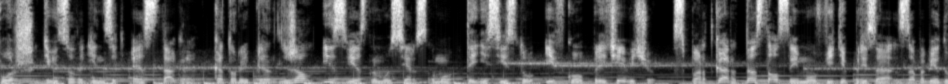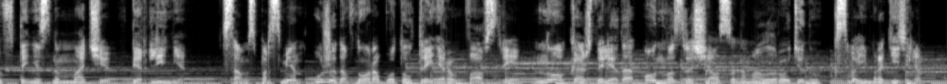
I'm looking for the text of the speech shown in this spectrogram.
Porsche 911 S Tagre, который принадлежал известному сербскому теннисисту Ивко Плечевичу. Спорткар достался ему в виде приза за победу в теннисном матче в Берлине. Сам спортсмен уже давно работал тренером в Австрии, но каждое лето он возвращался на малую родину к своим родителям.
